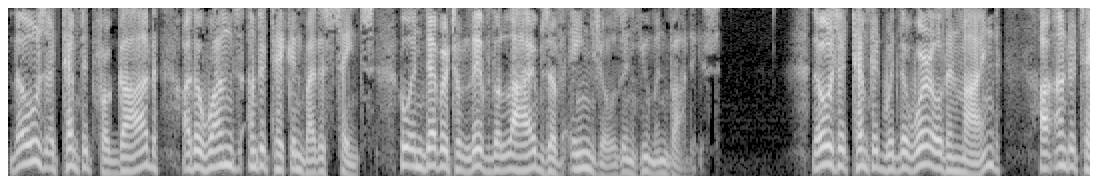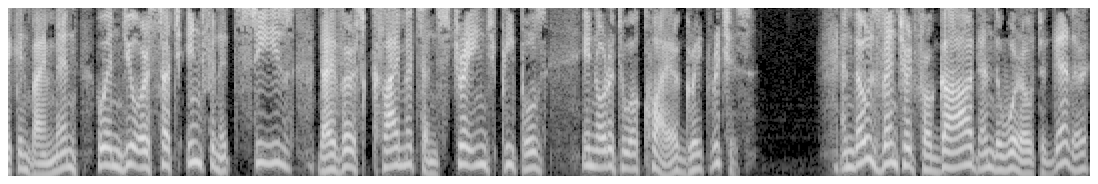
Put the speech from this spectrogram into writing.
Those attempted for God are the ones undertaken by the saints, who endeavor to live the lives of angels in human bodies. Those attempted with the world in mind are undertaken by men who endure such infinite seas, diverse climates, and strange peoples in order to acquire great riches. And those ventured for God and the world together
